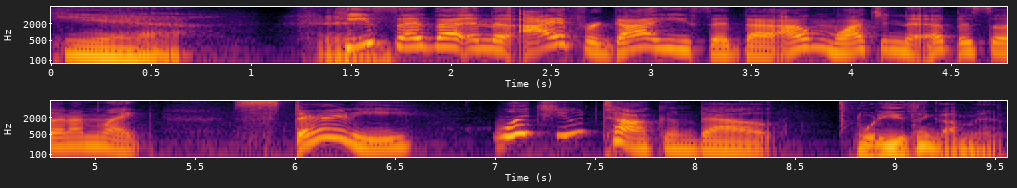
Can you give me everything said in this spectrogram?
Yeah. He said that in the I forgot he said that. I'm watching the episode and I'm like, sturdy? What you talking about? What do you think I meant?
